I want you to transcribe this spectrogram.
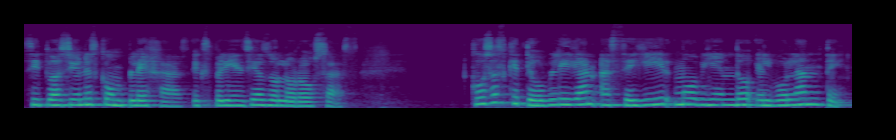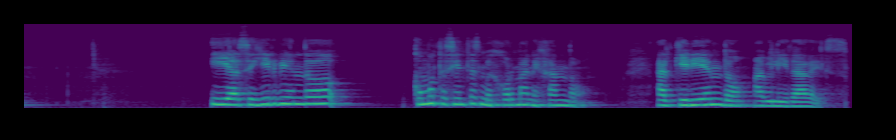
Situaciones complejas, experiencias dolorosas, cosas que te obligan a seguir moviendo el volante y a seguir viendo cómo te sientes mejor manejando, adquiriendo habilidades.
